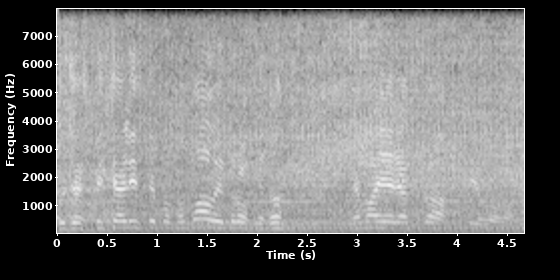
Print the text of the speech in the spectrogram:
Тут же спеціалісти покопали трохи, то немає рядка цілого.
